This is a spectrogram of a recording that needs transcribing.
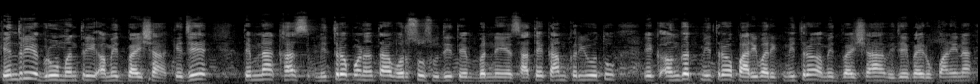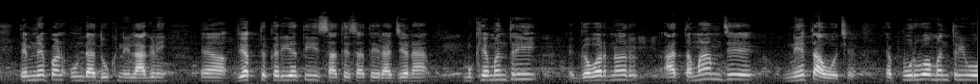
કેન્દ્રીય ગૃહમંત્રી અમિતભાઈ શાહ, કે જે તેમના ખાસ મિત્ર પણ હતા, વર્ષો સુધી તે બંનેએ સાથે કામ કર્યું હતું. એક અંગત મિત્ર, પારિવારિક મિત્ર, અમિતભાઈ શાહ, વિજયભાઈ રૂપાણીના, તેમને પણ ઊંડા દુઃખની લાગણી વ્યક્ત કરી હતી. સાથે સાથે રાજ્યના મુખ્યમંત્રી, ગવર્નર, આ તમામ જે નેતાઓ છે પૂર્વ મંત્રીઓ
